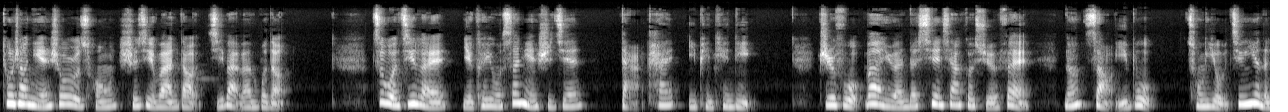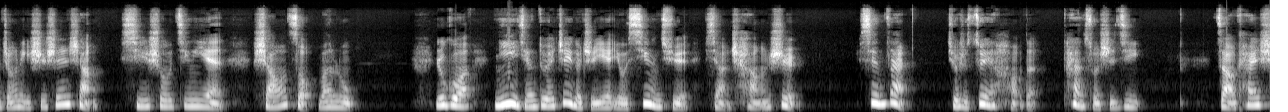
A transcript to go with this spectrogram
通常年收入从十几万到几百万不等。自我积累也可以用三年时间打开一片天地，支付万元的线下课学费，能早一步从有经验的整理师身上吸收经验，少走弯路。如果你已经对这个职业有兴趣，想尝试，现在就是最好的探索时机，早开始。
